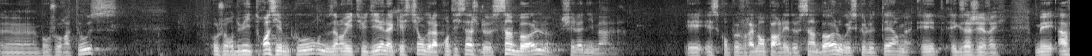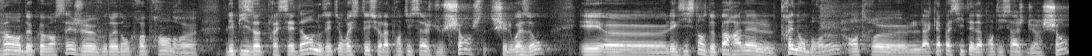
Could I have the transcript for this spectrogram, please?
Euh, bonjour à tous. Aujourd'hui, troisième cours, nous allons étudier la question de l'apprentissage de symboles chez l'animal. Et est-ce qu'on peut vraiment parler de symboles ou est-ce que le terme est exagéré? Mais avant de commencer, je voudrais donc reprendre l'épisode précédent, nous étions restés sur l'apprentissage du chant chez l'oiseau et euh, l'existence de parallèles très nombreux entre la capacité d'apprentissage d'un chant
